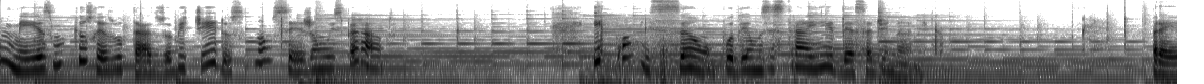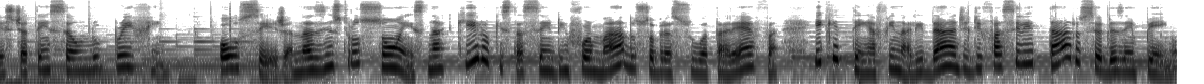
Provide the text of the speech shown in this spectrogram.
mesmo que os resultados obtidos não sejam o esperado. E qual lição podemos extrair dessa dinâmica? Preste atenção no briefing, ou seja, nas instruções, naquilo que está sendo informado sobre a sua tarefa e que tem a finalidade de facilitar o seu desempenho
